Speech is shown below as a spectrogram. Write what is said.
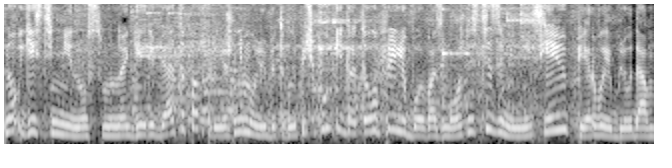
Но есть и минус. Многие ребята по-прежнему любят выпечку и готовы при любой возможности заменить ею первые блюда.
